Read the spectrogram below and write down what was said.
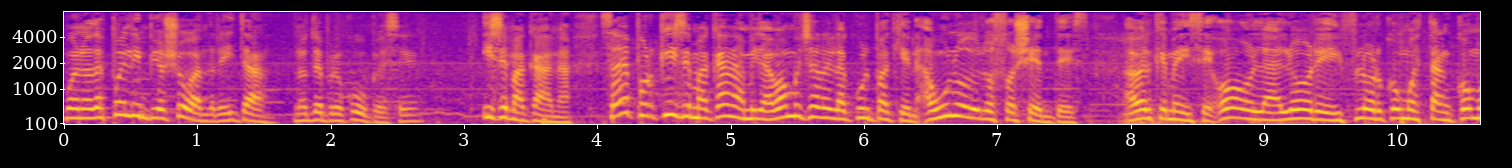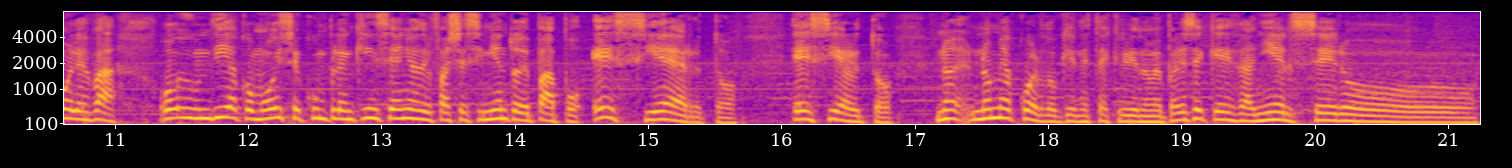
Bueno, después limpio yo, Andreita. No te preocupes, ¿eh? Hice macana. ¿Sabes por qué hice macana? Mira, vamos a echarle la culpa a quién. A uno de los oyentes. A ver qué me dice. Hola, Lore y Flor, ¿cómo están? ¿Cómo les va? Hoy, un día como hoy, se cumplen 15 años del fallecimiento de Papo. Es cierto. Es cierto. No, no me acuerdo quién está escribiendo. Me parece que es Daniel Cero.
